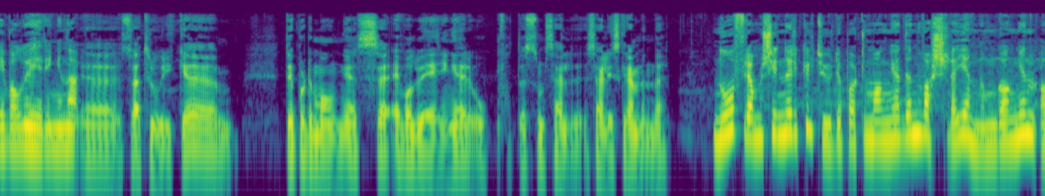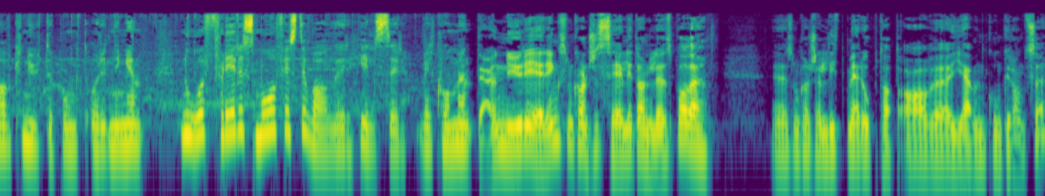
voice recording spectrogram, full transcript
evalueringene. Eh, så jeg tror ikke departementets evalueringer oppfattes som særlig skremmende. Nå framskynder Kulturdepartementet den varsla gjennomgangen av knutepunktordningen. Noe flere små festivaler hilser velkommen. Det er en ny regjering som kanskje ser litt annerledes på det. Eh, som kanskje er litt mer opptatt av eh, jevn konkurranse.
